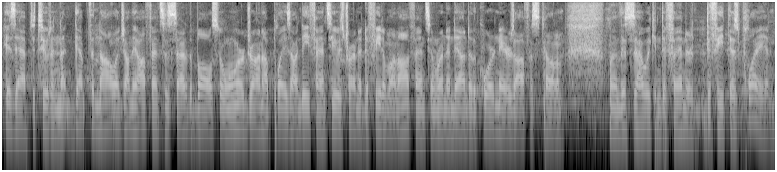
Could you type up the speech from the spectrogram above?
his aptitude and depth of knowledge on the side of the ball. So when we were drawing up plays on defense, he was trying to defeat them on offense and running down to the coordinator's office telling them, well, this is how we can defend or defeat this play. And,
